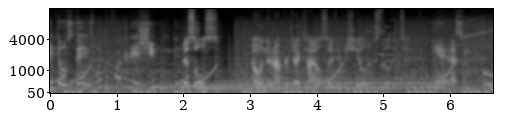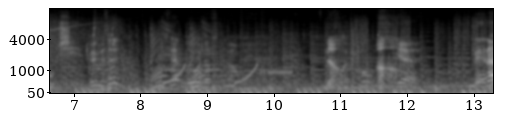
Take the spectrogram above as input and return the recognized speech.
hate those things. What the fuck are they shooting? Missiles. Oh, and they're not projectiles, so if you have a shield, it still hits you. Yeah, that's some bullshit. Wait, was that was that low enough? Oh, No. Uh-uh. yeah. Man, I,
